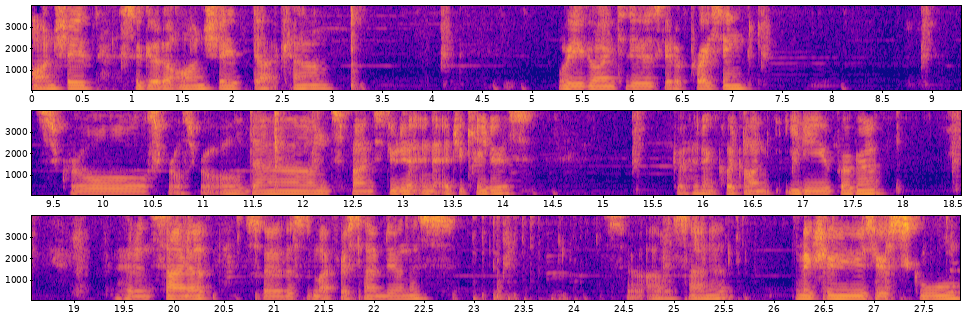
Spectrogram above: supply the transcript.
Onshape. So go to onshape.com. What you're going to do is go to pricing. Scroll, scroll, scroll down, find student and educators. Go ahead and click on EDU program. Go ahead and sign up. So this is my first time doing this. So I will sign up. Make sure you use your school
